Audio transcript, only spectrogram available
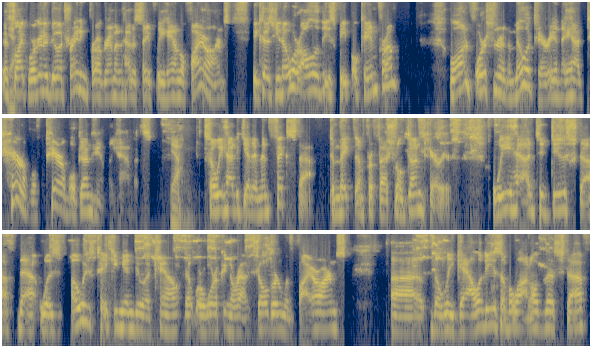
It's yeah. like we're going to do a training program on how to safely handle firearms because you know where all of these people came from? Law enforcement or the military, and they had terrible, terrible gun handling habits. Yeah. So we had to get in and fix that to make them professional gun carriers. We had to do stuff that was always taking into account that we're working around children with firearms, uh, the legalities of a lot of this stuff.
